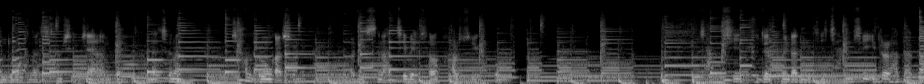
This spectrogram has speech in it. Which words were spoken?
운동을 하는 참 쉽지 않은데 근데 저는 참 좋은 것 같습니다. 어디서나 집에서 할 수 있고 잠시 휴대폰이라든지 잠시 일을 하다가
